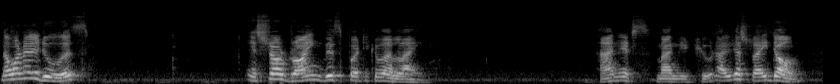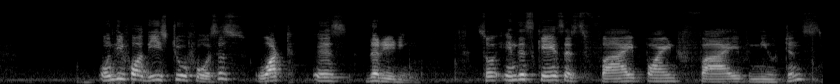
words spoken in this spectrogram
Now what I'll do is instead of drawing this particular line and its magnitude, I'll just write down only for these two forces what is the reading. So in this case it's 5.5 newtons.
